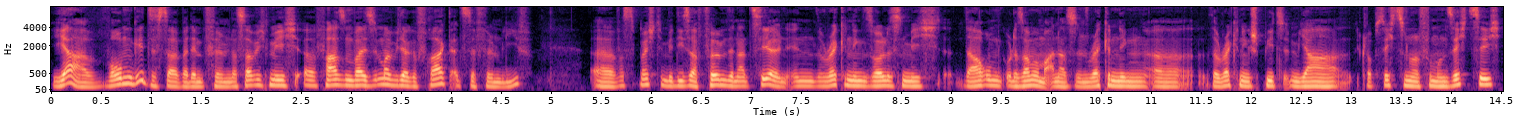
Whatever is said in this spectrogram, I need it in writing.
Ja, worum geht es da bei dem Film? Das habe ich mich äh, phasenweise immer wieder gefragt, als der Film lief äh, was möchte mir dieser Film denn erzählen? In The Reckoning soll es mich darum, oder sagen wir mal anders, in Reckoning, äh, The Reckoning spielt im Jahr, ich glaube, 1665.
